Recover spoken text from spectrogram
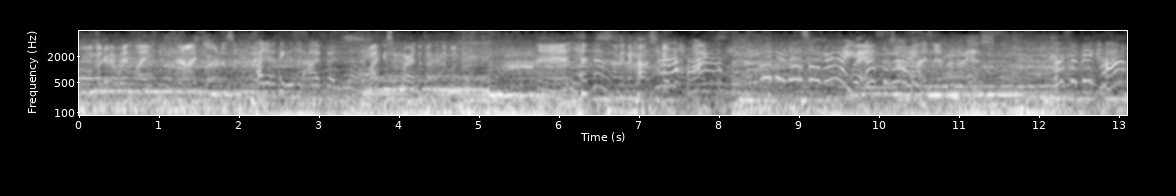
Or am I gonna win like an iPhone or something? I don't think there's an iPhone in there. It Might be somewhere in the back of the bundle. I mean, the cat's a bit more oh no, that's alright. Wait, that's it's not that, alright. is it? Oh no, it is. That's a big hat.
